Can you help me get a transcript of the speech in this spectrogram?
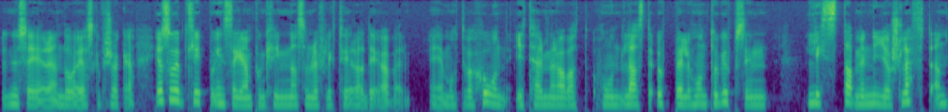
nu säger jag det ändå, jag ska försöka. Jag såg ett klipp på Instagram på en kvinna som reflekterade över eh, motivation i termer av att hon läste upp, eller hon tog upp sin lista med nyårslöften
